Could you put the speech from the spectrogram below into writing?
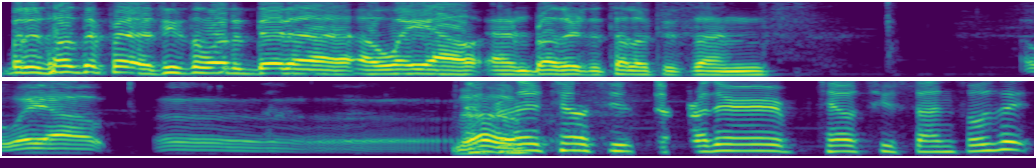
But it's Josef Fares. He's the one that did uh, a Way Out and Brothers: A Tale of Two Sons. a way out. Uh, Yeah. Brother Tales two, the brother Tale Two Sons. What was it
